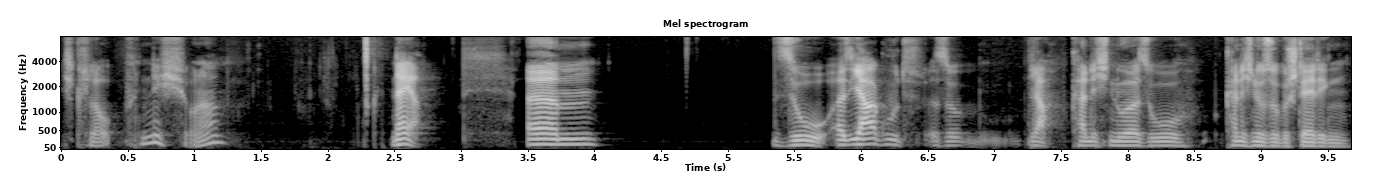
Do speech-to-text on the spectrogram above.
Ich glaube nicht, oder? Naja, ähm, so, also ja, gut, also ja, kann ich nur so, kann ich nur so bestätigen.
